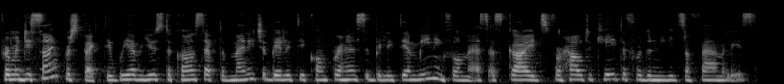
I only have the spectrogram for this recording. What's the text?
From a design perspective, we have used the concept of manageability, comprehensibility, and meaningfulness as guides for how to cater for the needs of families.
